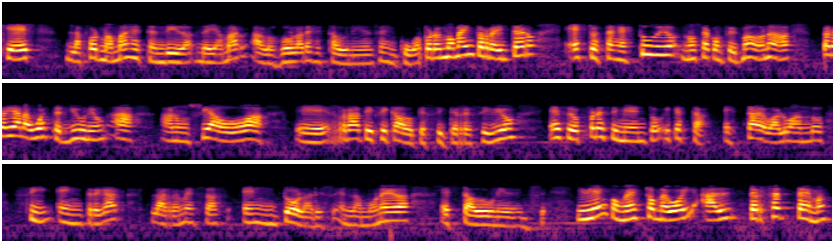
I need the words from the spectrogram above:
que es la forma más extendida de llamar a los dólares estadounidenses en Cuba. Por el momento, reitero, esto está en estudio, no se ha confirmado nada, pero ya la Western Union ha anunciado o ha eh, ratificado que sí, que recibió ese ofrecimiento y que está, está evaluando si entregar las remesas en dólares, en la moneda estadounidense. Y bien, con esto me voy al tercer tema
